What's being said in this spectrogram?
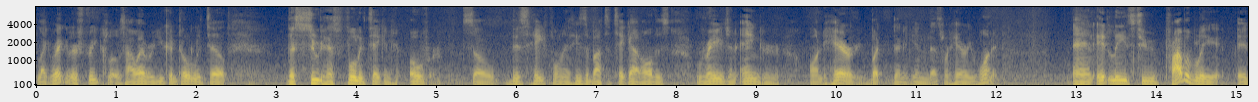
like regular street clothes. However, you can totally tell the suit has fully taken over. So this hatefulness, he's about to take out all this rage and anger on Harry. But then again, that's what Harry wanted, and it leads to probably it.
